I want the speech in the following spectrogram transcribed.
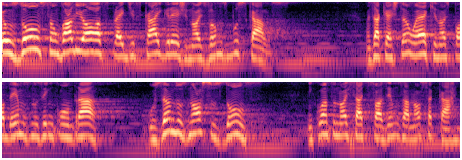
Porque os dons são valiosos para edificar a igreja, nós vamos buscá-los. Mas a questão é que nós podemos nos encontrar usando os nossos dons enquanto nós satisfazemos a nossa carne.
